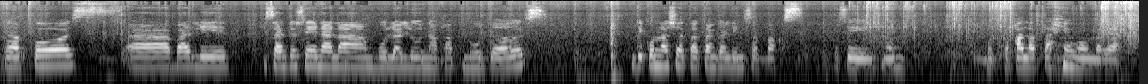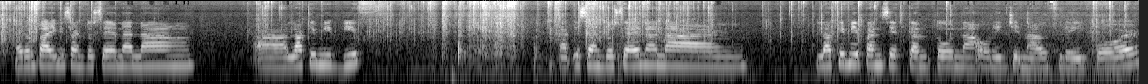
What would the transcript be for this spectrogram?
Tapos, ah, bali, isang dosena ng bulalo na cup noodles. Hindi ko na siya tatanggalin sa box kasi magkakalat tayo mamaya. Meron tayong isang dosena ng ah, Lucky Me beef at isang dosena ng Lucky Me pancit canton na original flavor.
